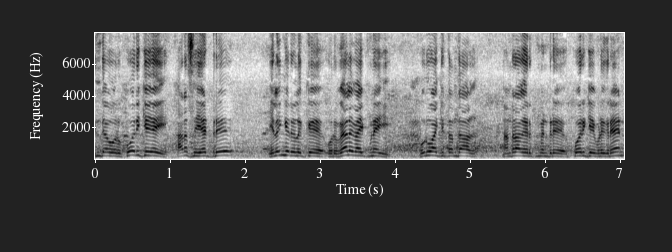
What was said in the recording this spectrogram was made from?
இந்த ஒரு கோரிக்கையை அரசு ஏற்று இளைஞர்களுக்கு ஒரு வேலைவாய்ப்பினை உருவாக்கி தந்தால் நன்றாக இருக்கும் என்று கோரிக்கை விடுகிறேன்.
